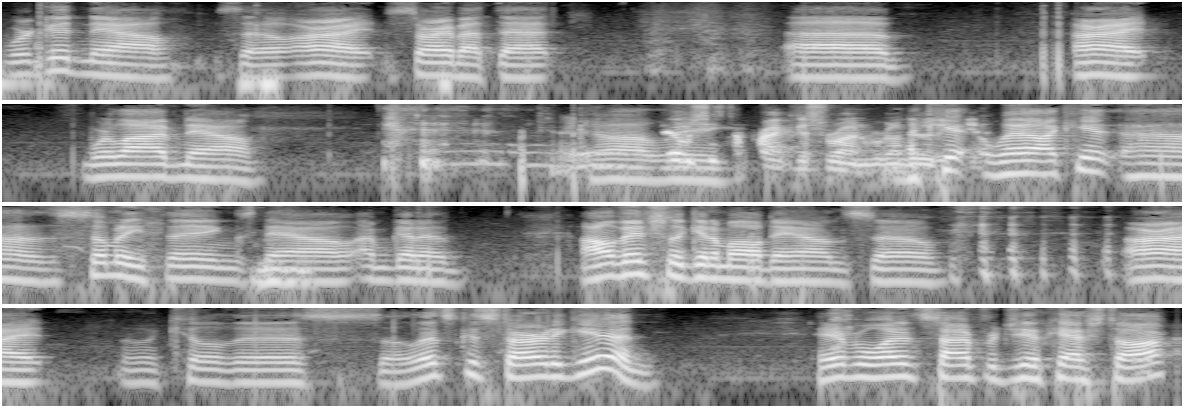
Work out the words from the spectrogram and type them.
we're good now. So, all right, sorry about that. Uh, all right, we're live now. That was just a practice run. We're gonna I do it can't. again. Well, I can't. Uh, so many things now. I'm gonna. I'll eventually get them all down. So, all right, I'm gonna kill this. So let's get started again. Hey everyone, it's time for Geocache Talk.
